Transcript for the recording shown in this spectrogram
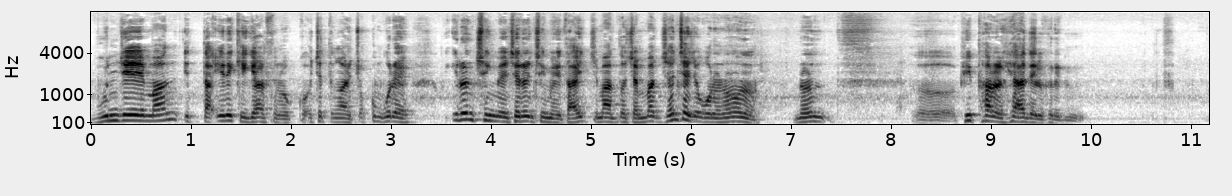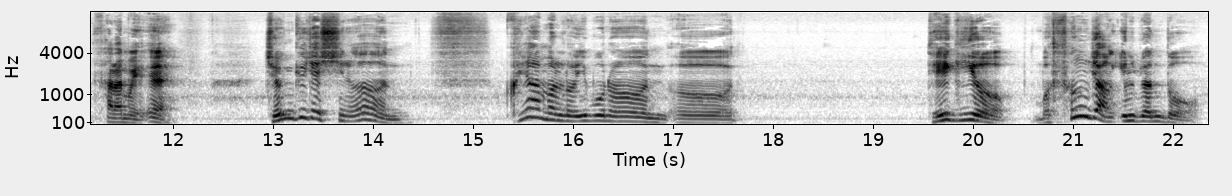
문제만 있다 이렇게 얘기할 수는 없고 어쨌든 간에 조금 그래 이런 측면 저런 측면이 다 있지만 또 전반 전체적으로는 는 어, 비판을 해야 될 그런 사람의 예. 정규재 씨는 그야말로 이분은 어 대기업 뭐 성장 일변도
